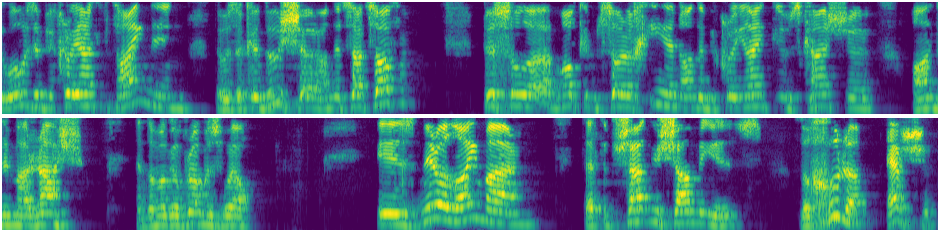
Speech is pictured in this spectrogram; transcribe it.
what was the Bikra Yaakov timing? There was a kedusha on the tzatzofer. Bissel Mokim Tzorach on the Bikro Yankiv's Kasha on the Marash and the Magavram as well. Is Niro Loimar that the Pshat Yishalmi is L'chura Efshe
